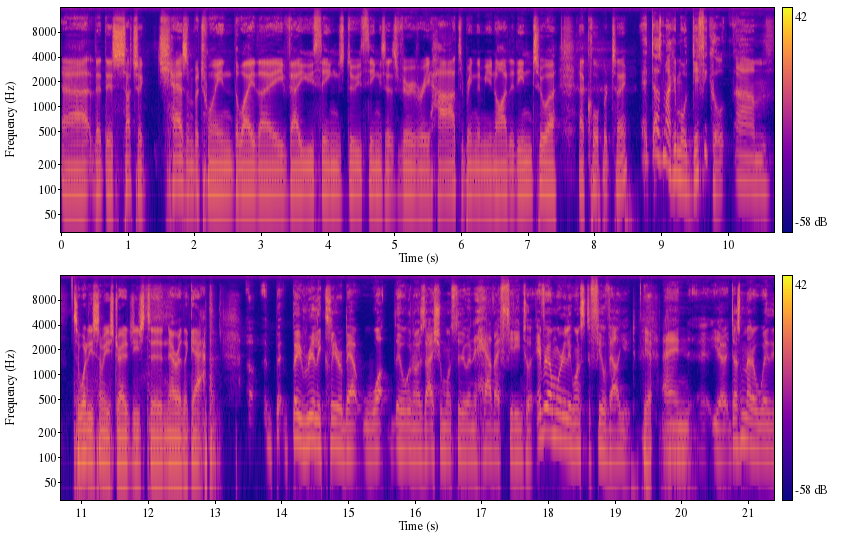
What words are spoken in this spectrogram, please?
Uh, that there's such a chasm between the way they value things, do things. It's very, very hard to bring them united into a, a corporate team. It does make it more difficult. Um, so, what are some of your strategies to narrow the gap? Uh, be really clear about what the organisation wants to do and how they fit into it. Everyone really wants to feel valued. Yeah. And uh, you know, it doesn't matter whether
